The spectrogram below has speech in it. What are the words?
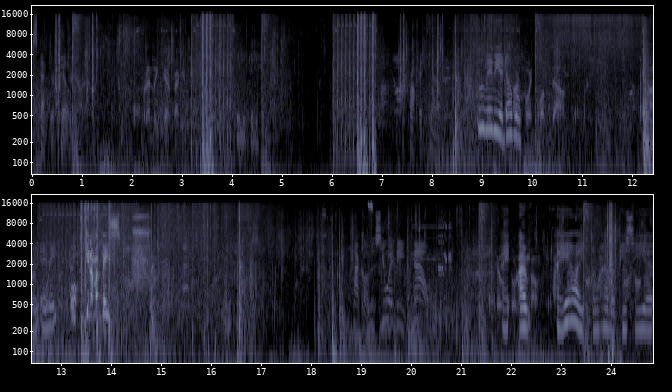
Spectre killed. Friendly care package. Billy, Billy. Prophet down. Ooh, baby, a double. Point locked down. Eight and eight. Oh, get on my face! Tackle. UAV now. I, I'm, I hate how I don't have a PC yet.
